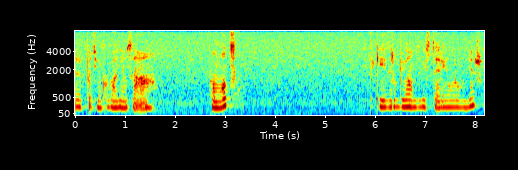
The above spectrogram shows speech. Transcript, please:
e, w podziękowaniu za pomoc. Takiej zrobiłam z wisterią również.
